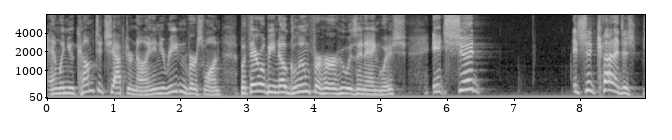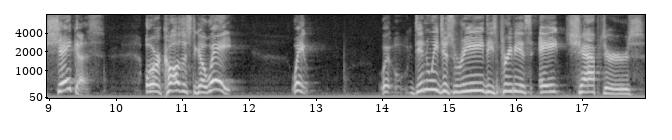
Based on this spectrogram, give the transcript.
And when you come to chapter 9 and you read in verse 1, but there will be no gloom for her who is in anguish, it should it should kind of just shake us or cause us to go, wait, wait, wait, didn't we just read these previous eight chapters,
